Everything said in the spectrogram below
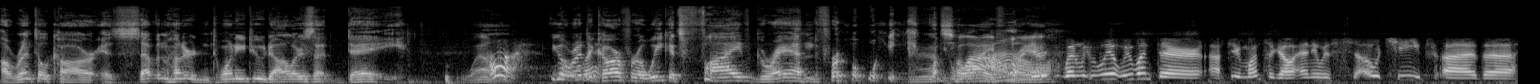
a rental car is seven hundred and twenty-two dollars a day. Wow. You go rent a car for a week; it's five grand for a week. That's Like, Hawaii for when we, we we went there a few months ago, and it was so cheap. Uh, the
